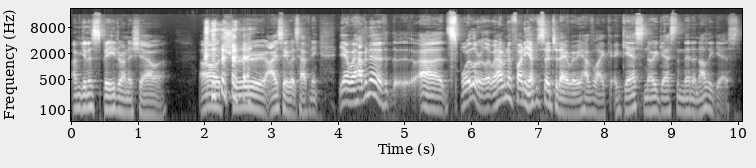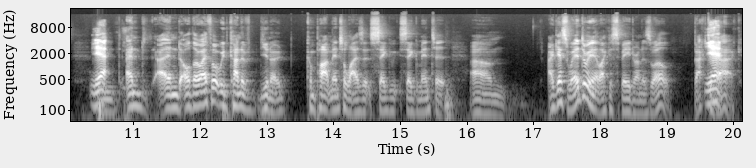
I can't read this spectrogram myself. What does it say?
I'm gonna speed run a shower. Oh, true. I see what's happening. Yeah, we're having a uh, spoiler alert. We're having a funny episode today where we have like a guest, no guest, and then another guest. Yeah. And and, and although I thought we'd kind of you know compartmentalize it, seg- segment it, um, I guess we're doing it like a speed run as well, back to Yeah. back.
